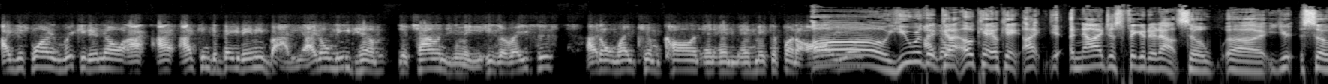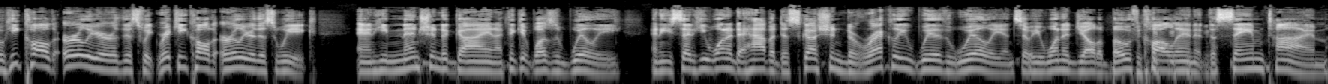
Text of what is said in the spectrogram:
I just wanted Ricky to know I, I, I can debate anybody. I don't need him to challenging me. He's a racist. I don't like him calling and, and, and making fun of Aria. Oh, you were the don't- guy. Okay, okay. I now I just figured it out. So, uh, you so he called earlier this week. Ricky called earlier this week, and he mentioned a guy, and I think it was Willie. And he said he wanted to have a discussion directly with Willie, and so he wanted y'all to both call in at the same time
